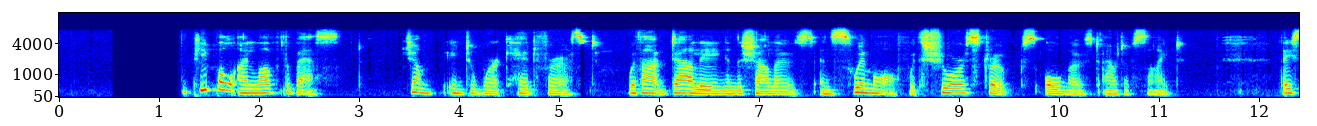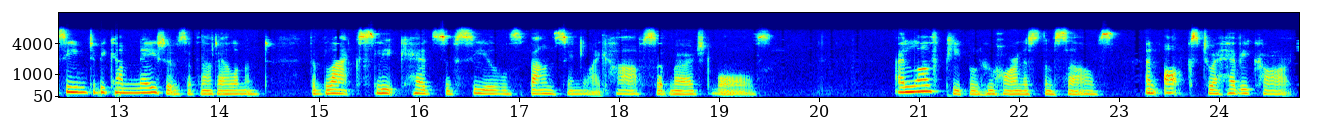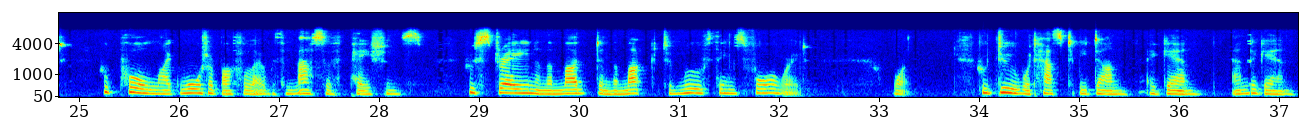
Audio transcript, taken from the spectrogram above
The people I love the best jump into work head first without dallying in the shallows and swim off with sure strokes almost out of sight. They seem to become natives of that element, the black, sleek heads of seals bouncing like half-submerged balls. I love people who harness themselves, an ox to a heavy cart, who pull like water buffalo with massive patience, who strain in the mud and the muck to move things forward, what, who do what has to be done again and again.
